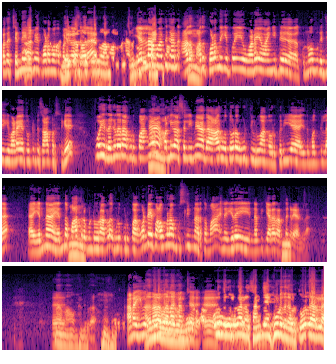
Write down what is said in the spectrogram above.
பார்த்தா சென்னையிலுமே கோடம்பாக்கம் பள்ளிவாசல்ல எல்லா பயன். மதத்துக்கான அது. அது குழந்தைங்க போய் வடைய வாங்கிட்டு நோம்பு கஞ்சிக்கு வடைய தொட்டுட்டு சாப்பிடுறதுக்கு போய் ரெகுலரா கொடுப்பாங்க. பள்ளிவாசல்லையுமே அதை ஆர்வத்தோட ஊத்தி விடுவாங்க ஒரு பெரிய இது மக்குல என்ன எந்த. பாத்திரம் கொண்டு வராங்களோ உங்களுக்கு கொடுப்பாங்க உடனே இப்ப அவங்களாம் முஸ்லீம்னு அர்த்தமா இல்ல இறை நம்பிக்கையாளர் அர்த்தம் கிடையாதுல்ல. ஆனா இவர் அதனால தான் சந்தேகம் கூடுதுங்க. அவர் தொழுதாருல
